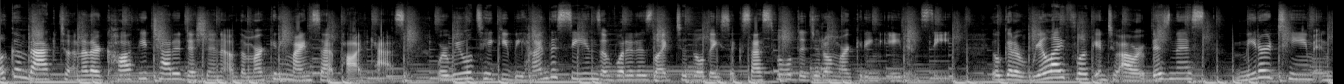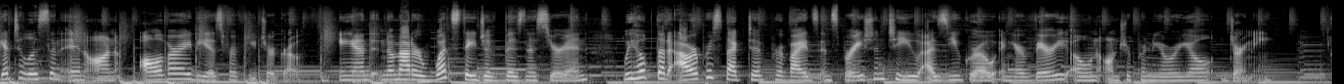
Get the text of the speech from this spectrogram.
Welcome back to another coffee chat edition of the Marketing Mindset Podcast, where we will take you behind the scenes of what it is like to build a successful digital marketing agency. You'll get a real life look into our business, meet our team, and get to listen in on all of our ideas for future growth. And no matter what stage of business you're in, we hope that our perspective provides inspiration to you as you grow in your very own entrepreneurial journey.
